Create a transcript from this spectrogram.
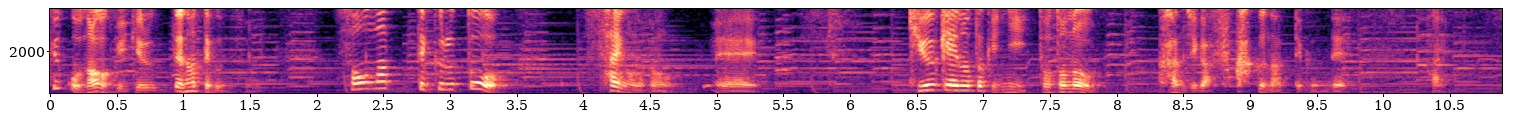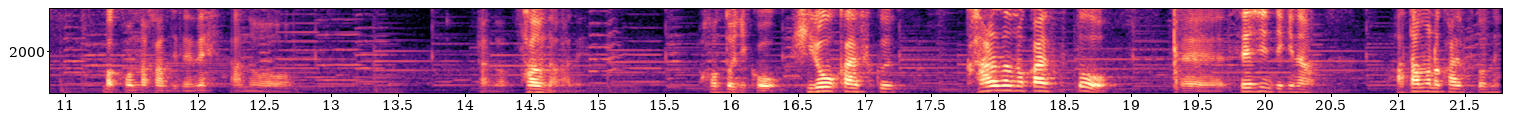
結構長くいけるってなってくるんですよね。そうなってくると、最後のその、えー、休憩の時に整う感じが深くなっていくんで、はい。まあこんな感じでね、あの、あの、サウナがね、本当にこう、疲労回復、体の回復と、えー、精神的な頭の回復とね、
